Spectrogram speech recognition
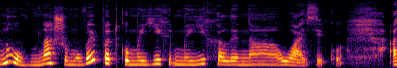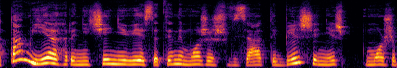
ну, в нашому випадку ми, їх, ми їхали на УАЗіку, а там є ограничення веса, ти не можеш взяти більше, ніж може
